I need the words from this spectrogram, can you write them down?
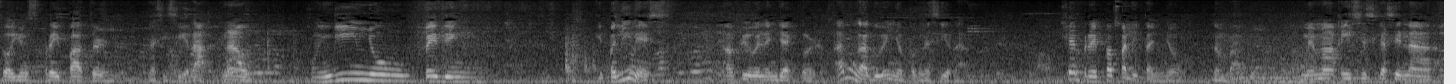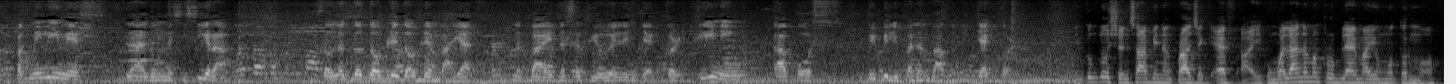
So, yung spray pattern nasisira. Now, kung hindi nyo pwedeng ipalinis ang fuel injector, anong gagawin nyo pag nasira? Siyempre, papalitan nyo ng bago. May mga cases kasi na pag nilinis, lalong nasisira. So, nagdo-doble-doble ang bayad. Nagbayad na sa fuel injector cleaning, tapos bibili pa ng bagong injector. In conclusion, sabi ng Project FI, kung wala namang problema yung motor mo,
